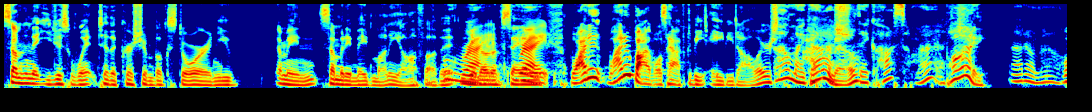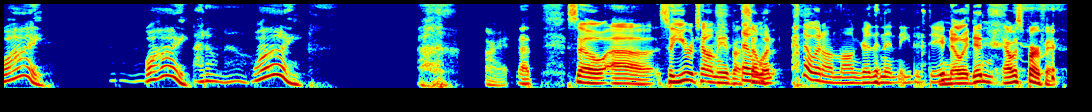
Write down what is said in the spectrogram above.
something that you just went to the Christian bookstore and you. I mean, somebody made money off of it. you know what I'm saying? right. Why do Why do Bibles have to be eighty dollars? Oh my gosh, they cost so much. Why? I don't know. Why? I don't know. Why? I don't know. Why? All right. That so uh so you were telling me about That, someone went, that went on longer than it needed to. No, it didn't. That was perfect.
